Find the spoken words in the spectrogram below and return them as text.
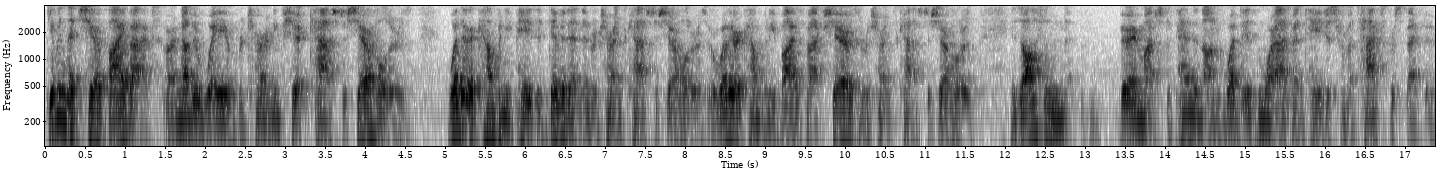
Given that share buybacks are another way of returning cash to shareholders, whether a company pays a dividend and returns cash to shareholders or whether a company buys back shares and returns cash to shareholders is often very much dependent on what is more advantageous from a tax perspective.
